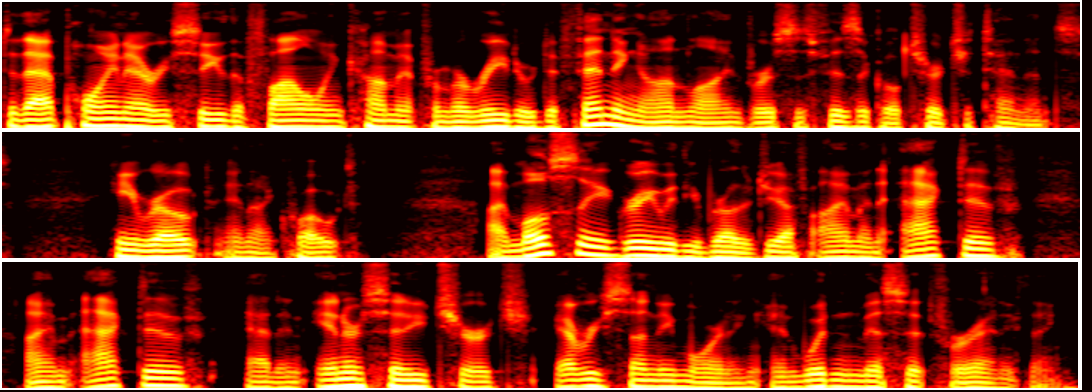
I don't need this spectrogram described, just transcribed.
to that point, I received the following comment from a reader defending online versus physical church attendance. He wrote, and I quote, I mostly agree with you, Brother Jeff. I'm an active I am active at an inner city church every Sunday morning and wouldn't miss it for anything.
